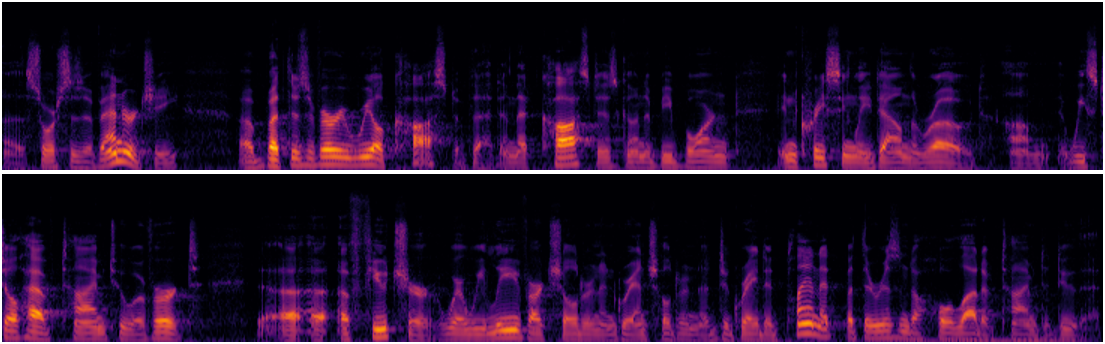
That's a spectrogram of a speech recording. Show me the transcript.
uh, sources of energy, uh, but there's a very real cost of that, and that cost is going to be borne increasingly down the road. Um, we still have time to avert a, a, future where we leave our children and grandchildren a degraded planet, but there isn't a whole lot of time to do that.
